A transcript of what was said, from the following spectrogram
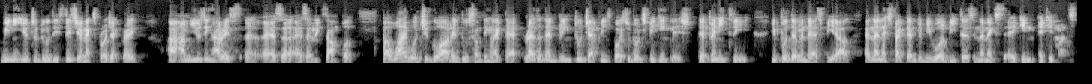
we need you to do this. This is your next project, right? I'm using Haris uh, as, a, as an example. But why won't you go out and do something like that rather than bring two Japanese boys who don't speak English? They're 23. You put them in the SPL and then expect them to be world beaters in the next 18, 18 months.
